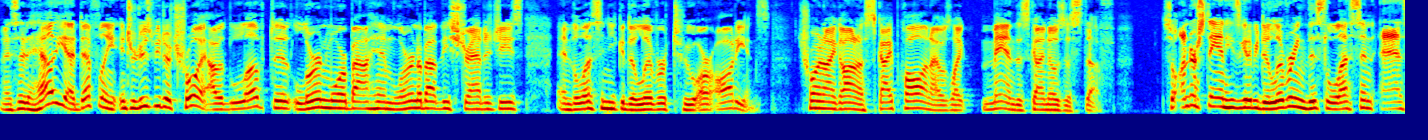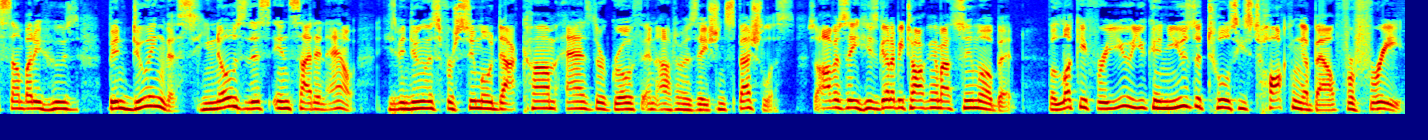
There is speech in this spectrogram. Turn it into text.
And I said, hell yeah, definitely introduce me to Troy. I would love to learn more about him, learn about these strategies and the lesson he could deliver to our audience. Troy and I got on a Skype call and I was like, man, this guy knows his stuff. So understand he's going to be delivering this lesson as somebody who's been doing this. He knows this inside and out. He's been doing this for sumo.com as their growth and optimization specialist. So obviously he's going to be talking about sumo a bit. But lucky for you, you can use the tools he's talking about for free.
